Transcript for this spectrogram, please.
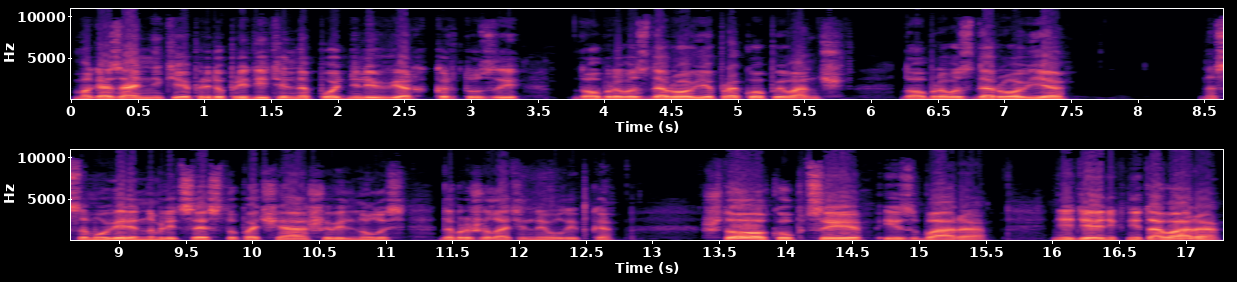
Магазинники предупредительно подняли вверх картузы, Доброго здоровья, Прокоп Иванович, доброго здоровья. На самоуверенном лице ступача шевельнулась доброжелательная улыбка. — Что, купцы из бара, ни денег, ни товара?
